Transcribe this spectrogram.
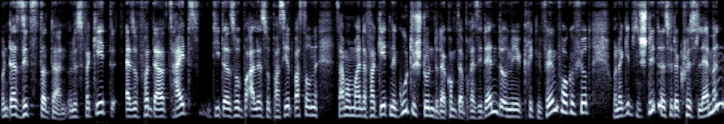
Und da sitzt er dann. Und es vergeht, also von der Zeit, die da so alles so passiert, was da, sagen wir mal, da vergeht eine gute Stunde. Da kommt der Präsident und mir kriegt einen Film vorgeführt. Und da gibt es einen Schnitt, und das ist wieder Chris Lemon.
